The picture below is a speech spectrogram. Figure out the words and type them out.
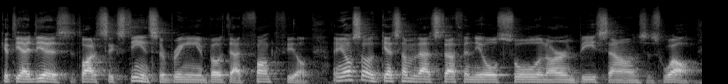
Get the idea, it's a lot of 16ths, so bringing in both that funk feel. And you also get some of that stuff in the old soul and R&B sounds as well.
